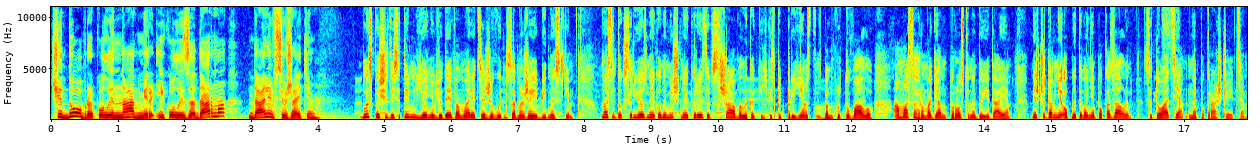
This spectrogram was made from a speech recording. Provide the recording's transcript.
Чи добре, коли надмір і коли задарма? Далі в сюжеті. Близько 60 мільйонів людей в Америці живуть за межею бідності. Внаслідок серйозної економічної кризи в США велика кількість підприємств збанкрутувало, а маса громадян просто не доїдає. Нещодавні опитування показали, ситуація не покращується.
